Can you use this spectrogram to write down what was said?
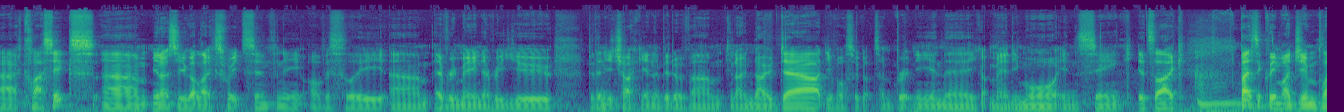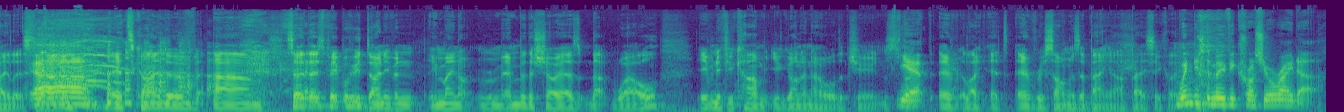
Uh, classics, um, you know, so you've got like Sweet Symphony, obviously, um, Every Me and Every You, but then you chuck in a bit of, um, you know, No Doubt. You've also got some Britney in there. You've got Mandy Moore NSYNC. It's like basically my gym playlist. you know? it's kind of um, so those people who don't even who may not remember the show as that well. Even if you come, you're gonna know all the tunes. Yep. Like, every, like it's, every song is a banger, basically. When did the movie cross your radar?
